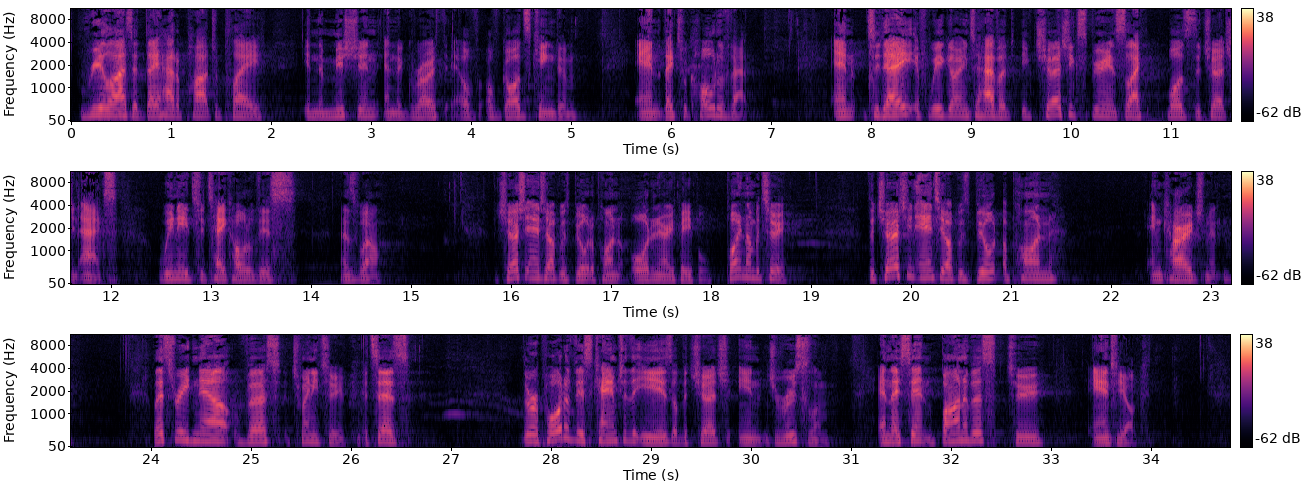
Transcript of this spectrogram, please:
realized that they had a part to play in the mission and the growth of, of God's kingdom, and they took hold of that. And today, if we're going to have a church experience like was the church in Acts, we need to take hold of this as well. The church in Antioch was built upon ordinary people. Point number two the church in Antioch was built upon encouragement. Let's read now verse 22. It says, The report of this came to the ears of the church in Jerusalem, and they sent Barnabas to Antioch.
